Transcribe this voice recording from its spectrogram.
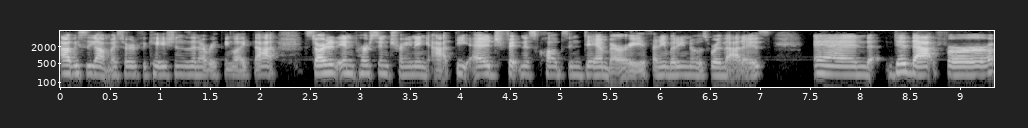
obviously got my certifications and everything like that. Started in person training at the Edge Fitness Clubs in Danbury, if anybody knows where that is, and did that for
